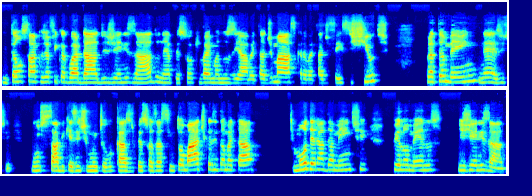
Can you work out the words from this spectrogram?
Então, o saco já fica guardado, higienizado, né? A pessoa que vai manusear vai estar de máscara, vai estar de face shield, para também, né? A gente não sabe que existe muito caso de pessoas assintomáticas, então vai estar moderadamente, pelo menos, higienizado.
